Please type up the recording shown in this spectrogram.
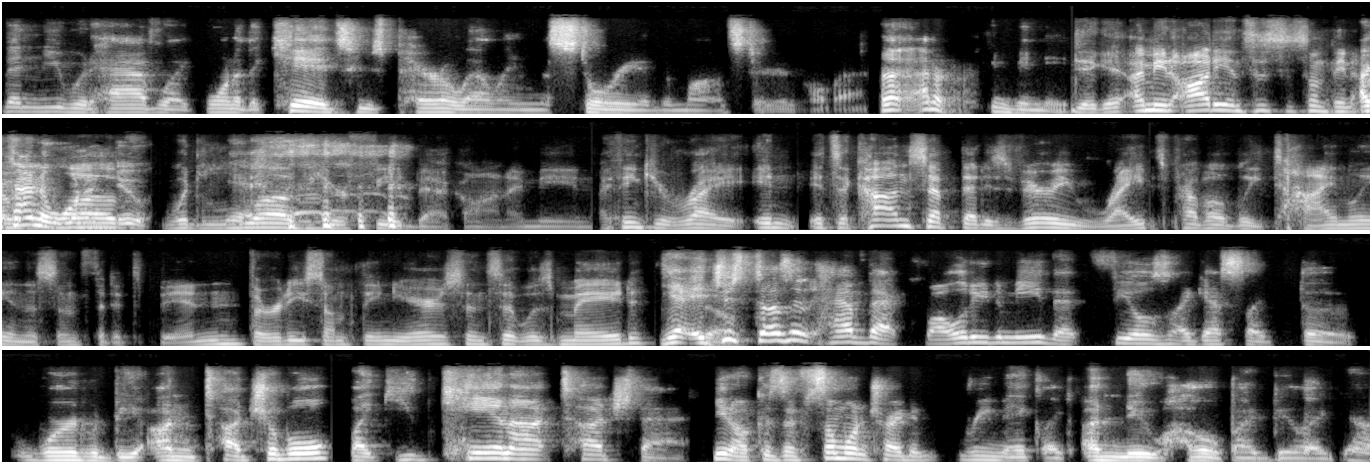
then you would have like one of the kids who's paralleling the story of the monster and all that i, I don't know i think it'd be neat dig it. I mean, audience, this is something I would kinda wanna do. Would Yeah. love your feedback on. I mean, I think you're right. In it's a concept that is very right. It's probably timely in the sense that it's been 30 something years since it was made. Yeah, it just doesn't have that quality to me that feels, I guess, like the word would be untouchable. Like you cannot touch that, you know, because if someone tried to remake like A New Hope, I'd be like, uh,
